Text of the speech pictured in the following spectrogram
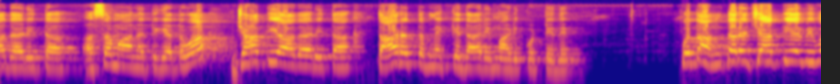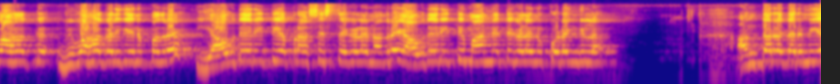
ಆಧಾರಿತ ಅಸಮಾನತೆಗೆ ಅಥವಾ ಜಾತಿ ಆಧಾರಿತ ತಾರತಮ್ಯಕ್ಕೆ ದಾರಿ ಮಾಡಿಕೊಟ್ಟಿದೆ. ಮತ್ತು ಅಂತರ್ಜಾತೀಯ ವಿವಾಹಕ್ಕೆ ವಿವಾಹಗಳಿಗೆ ಏನಪ್ಪ ಅಂದರೆ, ಯಾವುದೇ ರೀತಿಯ ಪ್ರಾಶಸ್ತ್ಯಗಳನ್ನು ಅಂದರೆ, ಯಾವುದೇ ರೀತಿ ಮಾನ್ಯತೆಗಳನ್ನು ಕೊಡಂಗಿಲ್ಲ. ಅಂತರಧರ್ಮೀಯ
